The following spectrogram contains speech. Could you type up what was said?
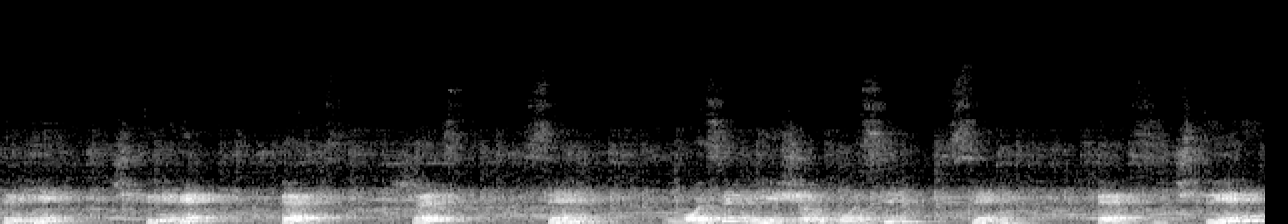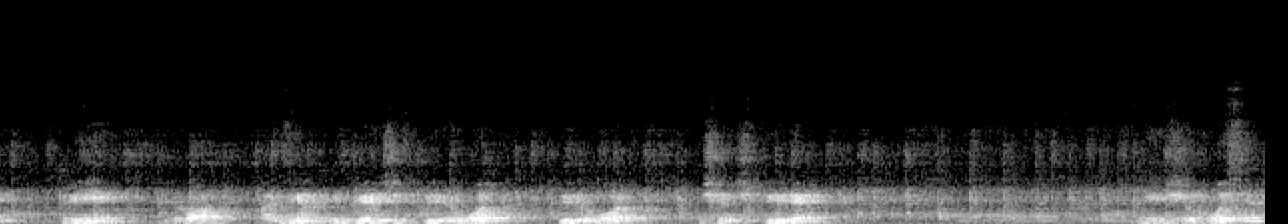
Три, четыре, пять, шесть, семь, восемь. И еще восемь, семь, пять, четыре, три, два, один. И плечи вперед, вперед. Еще четыре. И еще восемь.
